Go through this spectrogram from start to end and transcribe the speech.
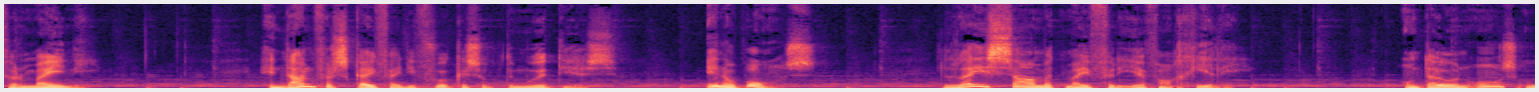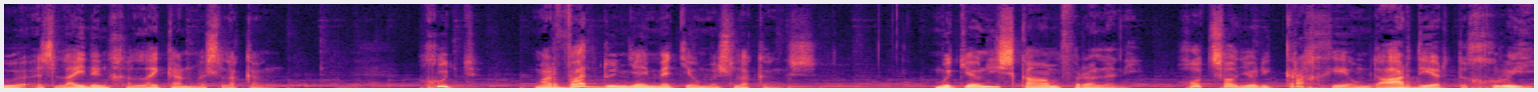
vir my nie. En dan verskuif hy die fokus op Timoteus en op ons. Lei saam met my vir die evangelie. Onthou in ons oë is lyding gelyk aan mislukking. Goed, maar wat doen jy met jou mislukkings? Moet jou nie skaam vir hulle nie. God sal jou die krag gee om daardeur te groei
